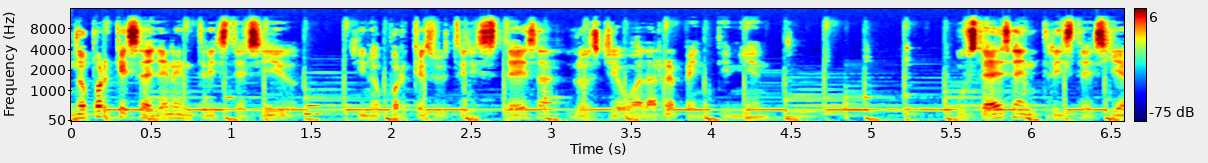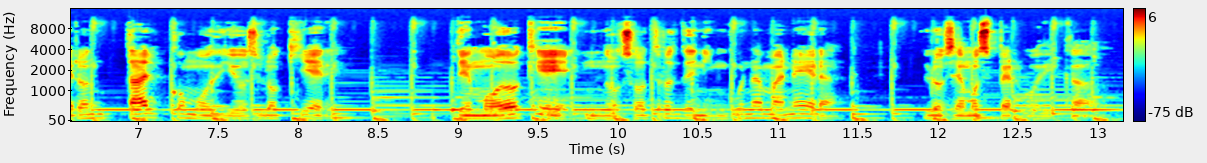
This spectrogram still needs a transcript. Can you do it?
no porque se hayan entristecido, sino porque su tristeza los llevó al arrepentimiento. Ustedes se entristecieron tal como Dios lo quiere, de modo que nosotros de ninguna manera los hemos perjudicado.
